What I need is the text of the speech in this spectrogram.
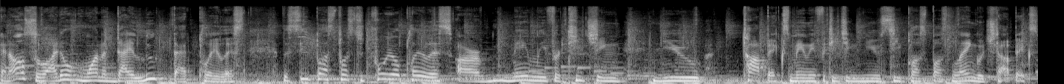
And also, I don't want to dilute that playlist. The C++ tutorial playlists are mainly for teaching new topics, mainly for teaching new C++ language topics.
